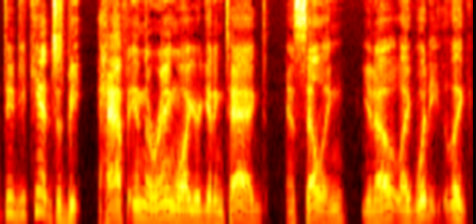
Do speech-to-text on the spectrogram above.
dude, you can't just be half in the ring while you're getting tagged and selling, you know? Like, what do you, like,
